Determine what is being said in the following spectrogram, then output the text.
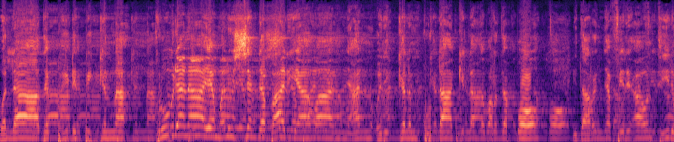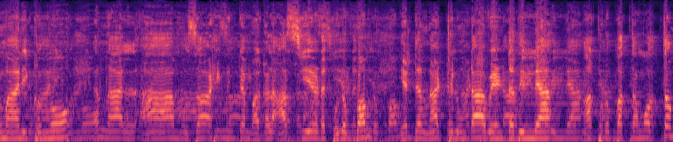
വല്ലാതെ പീഡിപ്പിക്കുന്ന ക്രൂരനായ മനുഷ്യന്റെ ഭാര്യയാവാൻ ഞാൻ ഒരിക്കലും കൂട്ടാക്കില്ലെന്ന് പറഞ്ഞപ്പോ ഇതറിഞ്ഞ ഫിരാവൻ തീരുമാനിക്കുന്നു എന്നാൽ ആ മുസാഹിമിന്റെ മകൾ ആസിയയുടെ കുടുംബം എന്റെ നാട്ടിൽ ഉണ്ടാവേണ്ടതില്ല. ആ കുടുംബത്തെ മൊത്തം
